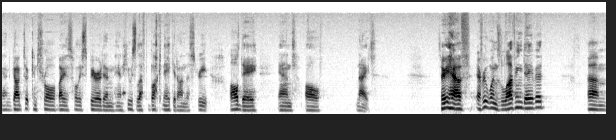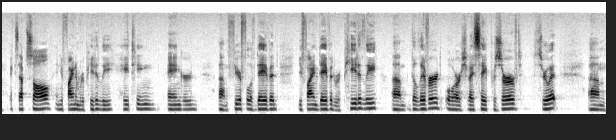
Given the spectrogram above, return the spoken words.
and God took control by his Holy Spirit, and, and he was left buck naked on the street all day and all night. So you have everyone's loving David, um, except Saul, and you find him repeatedly hating, angered, um, fearful of David. You find David repeatedly um, delivered, or should I say, preserved through it. Um,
